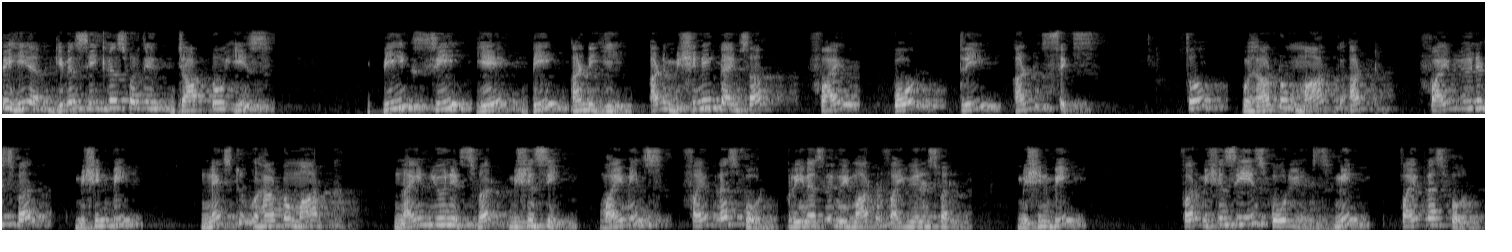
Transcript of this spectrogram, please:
See here given sequence for the job 2 is B, C, A, D and E and machining times are 5, 4, 3 and 6. So we have to mark at 5 units for machine B. Next we have to mark 9 units for machine C. Y means 5 plus 4. Previously we marked 5 units for machine B. For machine C is 4 units. Mean 5 plus 4.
